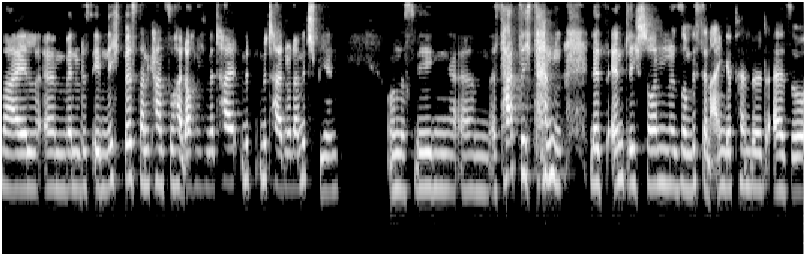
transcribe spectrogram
weil ähm, wenn du das eben nicht bist, dann kannst du halt auch nicht mithalt, mit, mithalten oder mitspielen. Und deswegen, ähm, es hat sich dann letztendlich schon so ein bisschen eingependelt. Also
